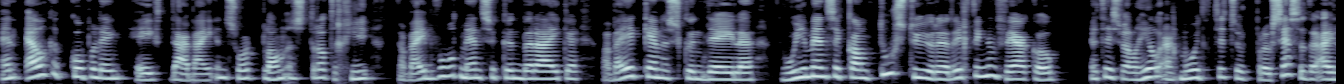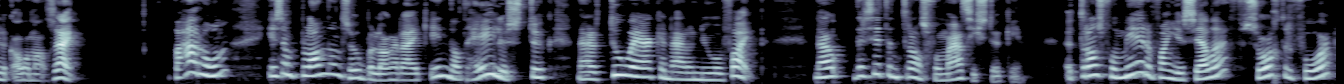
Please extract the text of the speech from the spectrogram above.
En elke koppeling heeft daarbij een soort plan, een strategie, waarbij je bijvoorbeeld mensen kunt bereiken, waarbij je kennis kunt delen, hoe je mensen kan toesturen richting een verkoop. Het is wel heel erg mooi dat dit soort processen er eigenlijk allemaal zijn. Waarom is een plan dan zo belangrijk in dat hele stuk naar het toewerken naar een nieuwe vibe? Nou, er zit een transformatiestuk in. Het transformeren van jezelf zorgt ervoor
